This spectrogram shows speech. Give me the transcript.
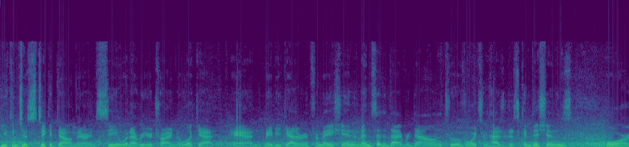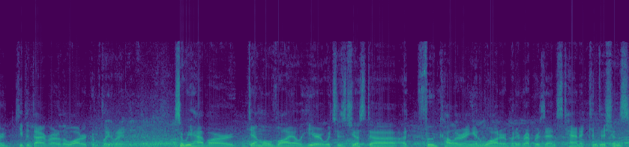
you can just stick it down there and see whatever you're trying to look at and maybe gather information and then send the diver down to avoid some hazardous conditions or keep the diver out of the water completely. So we have our demo vial here, which is just a, a food coloring in water, but it represents tannic conditions.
